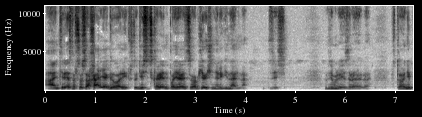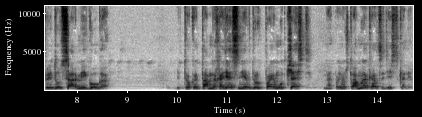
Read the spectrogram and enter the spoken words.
А интересно, что Захария говорит, что 10 колен появится вообще очень оригинально здесь, в земле Израиля что они придут с армией Гога. И только там, находясь с ней, вдруг поймут часть. Да, поймут, что а мы, оказывается, 10 колен.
